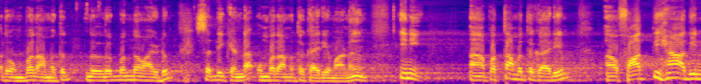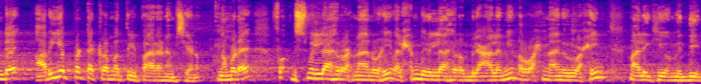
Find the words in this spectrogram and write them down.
അത് ഒമ്പതാമത്തെ നിർബന്ധമായിട്ടും ശ്രദ്ധിക്കേണ്ട ഒമ്പതാമത്തെ കാര്യമാണ്. ഇനി പത്താമത്തെ കാര്യം ഫാത്തിഹ അതിന്റെ അറിയപ്പെട്ട ക്രമത്തിൽ പാരായണം ചെയ്യണം. നമ്മുടെ ബിസ്മില്ലാഹി റഹ്മാൻ റഹീം അലഹമുല്ലാഹി റബ്ബുൽ ആലമീൻ റഹ്മാൻ റഹീം മാലിക് യോമിദ്ദീൻ.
